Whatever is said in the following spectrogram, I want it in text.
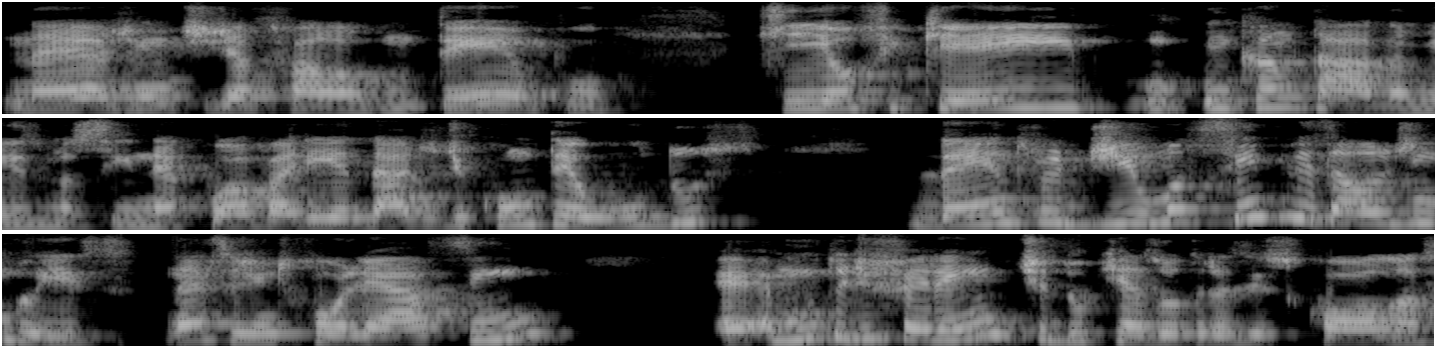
né? A gente já fala há algum tempo que eu fiquei encantada mesmo assim, né? Com a variedade de conteúdos dentro de uma simples aula de inglês. Né? Se a gente for olhar assim, é, é muito diferente do que as outras escolas,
